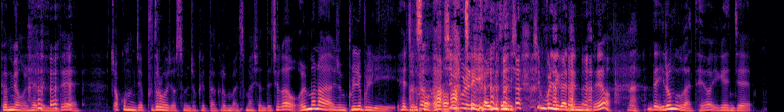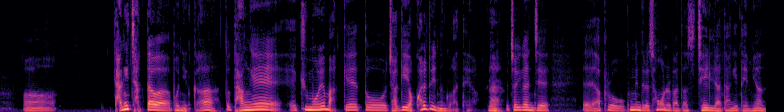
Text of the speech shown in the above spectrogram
변명을 해야 되는데 조금 이제 부드러워졌으면 좋겠다 그런 말씀하셨는데 제가 얼마나 요즘 분리분리해져서 신분리 별명이 신분리가 됐는데요. 네. 근데 이런 것 같아요. 이게 이제 어, 당이 작다 보니까 또 당의 규모에 맞게 또 자기 역할도 있는 것 같아요. 네. 저희가 이제 에, 앞으로 국민들의 성원을 받아서 제1야당이 되면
